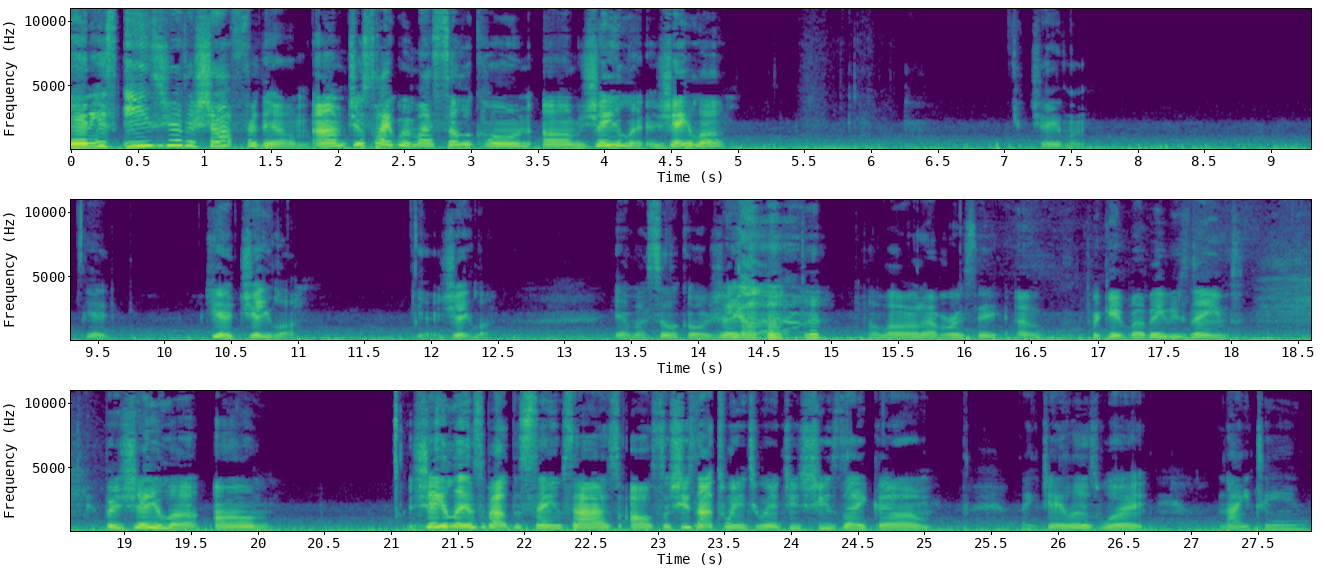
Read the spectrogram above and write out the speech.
and it's easier to shop for them. Um, just like with my silicone um Jayla Jayla. Jayla. Yeah yeah Jayla. Yeah Jayla. Yeah my silicone Jayla. Oh Lord have mercy. I forget my baby's names. But Jayla um Jayla is about the same size also. She's not 22 inches. She's like, um, I think Jayla is what, 19?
